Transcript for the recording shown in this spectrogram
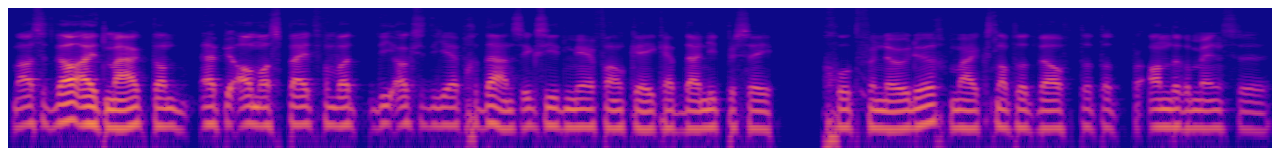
Maar als het wel uitmaakt, dan heb je allemaal spijt van wat die actie die je hebt gedaan. Dus ik zie het meer van, oké, ik heb daar niet per se God voor nodig. Maar ik snap dat wel, dat dat voor andere mensen,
